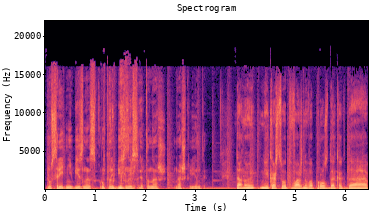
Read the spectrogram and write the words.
но средний бизнес, крупный, крупный бизнес это наш, наши клиенты. Да, но мне кажется, вот важный вопрос, да, когда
